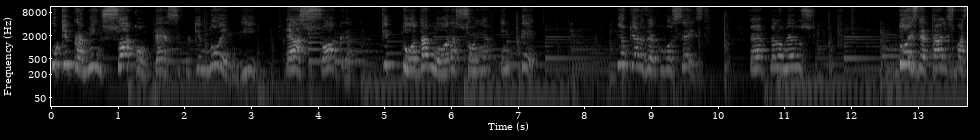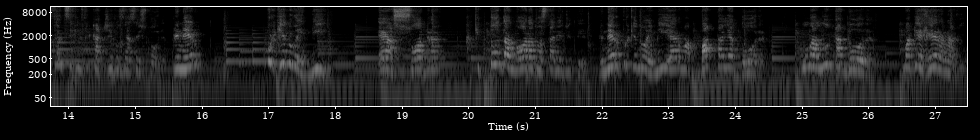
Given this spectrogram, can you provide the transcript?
O que para mim só acontece porque Noemi é a sogra que toda nora sonha em ter. E eu quero ver com vocês é, pelo menos dois detalhes bastante significativos dessa história. Primeiro, porque Noemi é a sogra que toda nora gostaria de ter. Primeiro, porque Noemi era uma batalhadora, uma lutadora, uma guerreira na vida.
